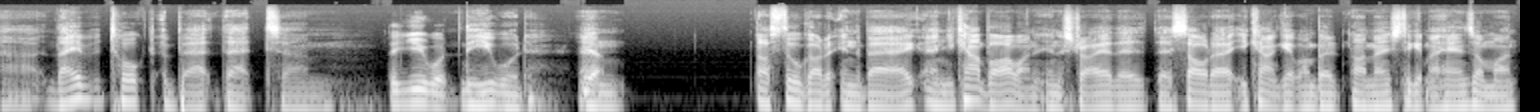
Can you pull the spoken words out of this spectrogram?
Uh, they've talked about that um, The you would. the U wood, Yeah. and I've still got it in the bag. And you can't buy one in Australia; they're they're sold out. You can't get one, but I managed to get my hands on one.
